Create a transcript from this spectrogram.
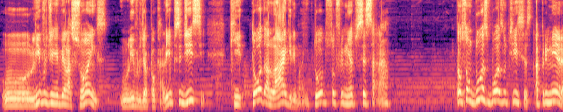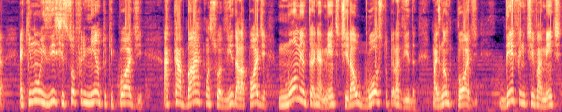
O livro de Revelações, o livro de Apocalipse, disse que toda lágrima e todo sofrimento cessará. Então são duas boas notícias. A primeira é que não existe sofrimento que pode acabar com a sua vida, ela pode momentaneamente tirar o gosto pela vida, mas não pode definitivamente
